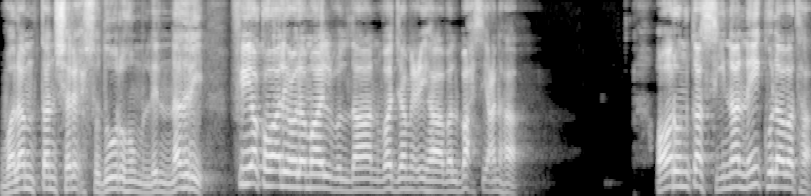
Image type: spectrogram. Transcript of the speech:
ولم تن شرح صدور ہم نظری فی اقوال علماء البلدان و جمعہ ولبحث عنہا اور ان کا سینہ نہیں کھلا ہوا تھا،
